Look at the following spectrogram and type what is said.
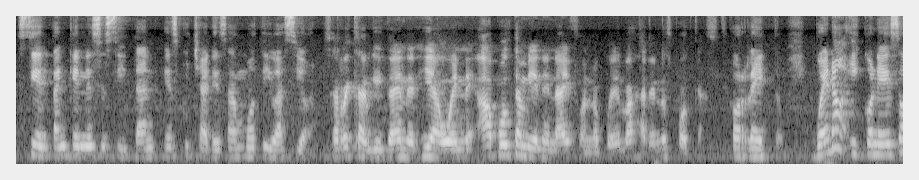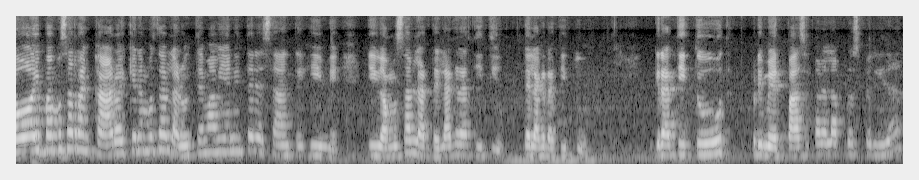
sientan que necesitan escuchar esa motivación. Esa recarguita de energía o en Apple también en iPhone, lo pueden bajar en los podcasts. Correcto. Bueno, y con eso hoy vamos a arrancar, hoy queremos hablar un tema bien interesante, Jime, y vamos a hablar de la gratitud, de la gratitud. Gratitud, primer paso para la prosperidad.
